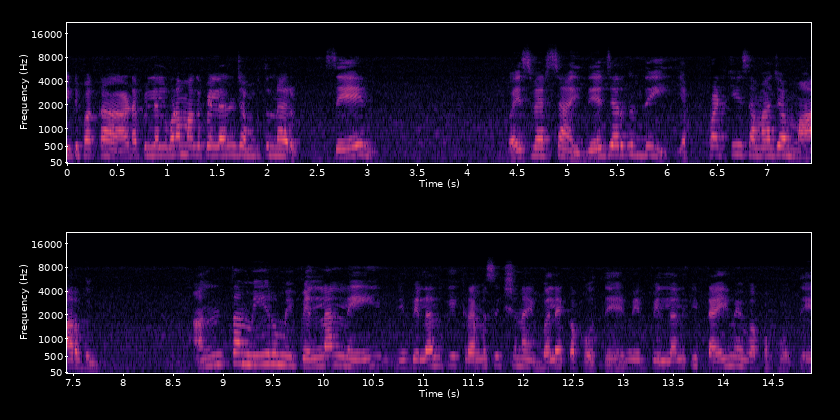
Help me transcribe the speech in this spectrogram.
ఇటు పక్క ఆడపిల్లలు కూడా మగ పిల్లల్ని చంపుతున్నారు. సేమ్. వయసు వెర్సా ఇదే జరుగుద్ది. ఎప్పటికీ సమాజం మారదు. అంత మీరు మీ పిల్లల్ని మీ పిల్లలకి క్రమశిక్షణ ఇవ్వలేకపోతే మీ పిల్లలకి టైం ఇవ్వకపోతే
